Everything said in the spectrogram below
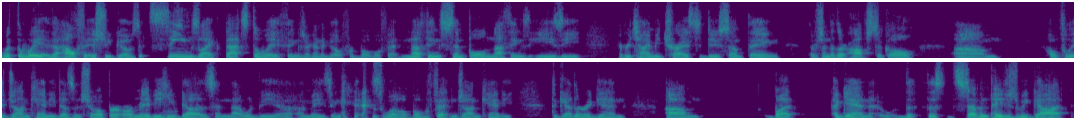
with the way the alpha issue goes, it seems like that's the way things are going to go for Boba Fett. Nothing's simple, nothing's easy. Every time he tries to do something, there's another obstacle. Um, hopefully, John Candy doesn't show up, or, or maybe he does, and that would be uh, amazing as well. Boba Fett and John Candy together again. Um, but again, the, the seven pages we got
